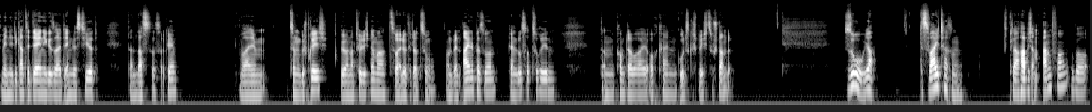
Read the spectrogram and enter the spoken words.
Wenn ihr die ganze derjenige seid, der investiert, dann lasst es, okay? Weil zu einem Gespräch gehören natürlich immer zwei Leute dazu. Und wenn eine Person keine Lust hat zu reden, dann kommt dabei auch kein gutes Gespräch zustande. So, ja. Des Weiteren, klar, habe ich am Anfang über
